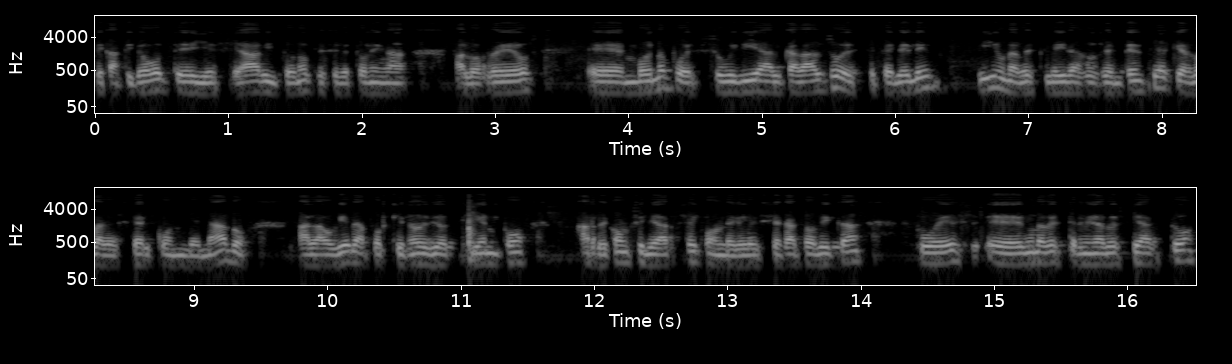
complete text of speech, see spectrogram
de capirote y ese hábito ¿no? que se le ponen a, los reos, eh, bueno, pues subiría al cadalso este pelele y una vez leída su sentencia, que es la de ser condenado a la hoguera porque no le dio tiempo a reconciliarse con la Iglesia Católica, pues eh, una vez terminado este acto,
